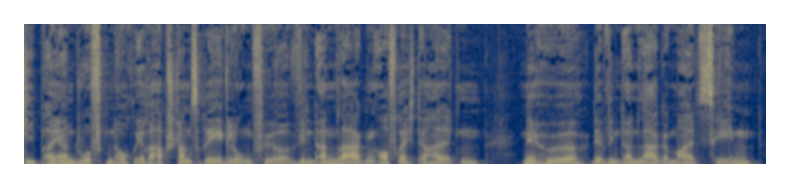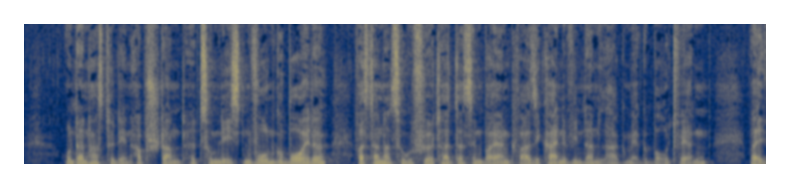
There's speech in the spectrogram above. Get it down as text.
Die Bayern durften auch ihre Abstandsregelung für Windanlagen aufrechterhalten. Eine Höhe der Windanlage mal 10 und dann hast du den Abstand äh, zum nächsten Wohngebäude, was dann dazu geführt hat, dass in Bayern quasi keine Windanlagen mehr gebaut werden, weil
